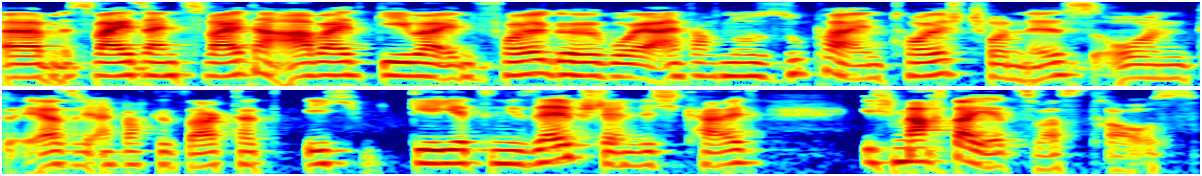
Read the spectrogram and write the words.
Ähm, es war sein zweiter Arbeitgeber in Folge, wo er einfach nur super enttäuscht von ist und er sich einfach gesagt hat, ich gehe jetzt in die Selbstständigkeit, ich mache da jetzt was draus.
